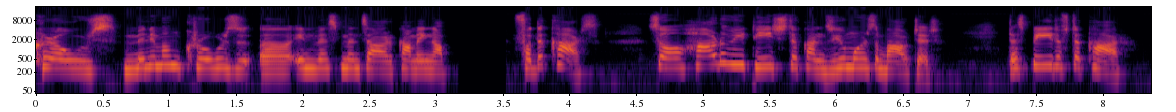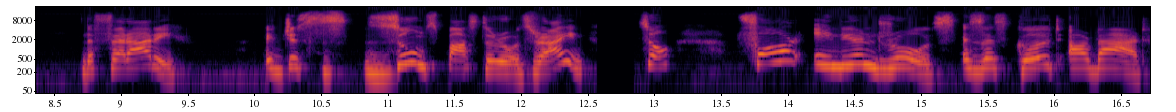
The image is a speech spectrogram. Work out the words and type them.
crores, minimum crores uh, investments are coming up for the cars. So how do we teach the consumers about it? The speed of the car, the Ferrari, it just zooms past the roads, right? So for Indian roads, is this good or bad?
